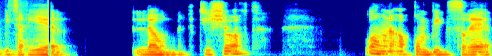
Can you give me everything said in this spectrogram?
بتغيير لون التيشيرت. وهنا أقوم بتصغير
